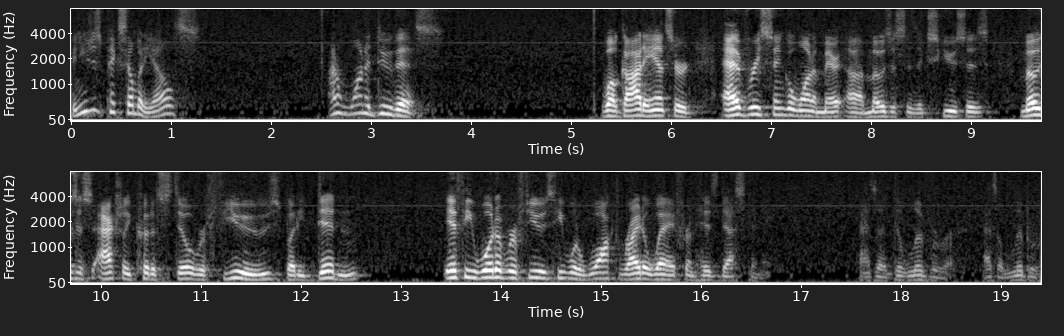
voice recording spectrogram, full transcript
Can you just pick somebody else? I don't want to do this. Well, God answered every single one of uh, Moses' excuses. Moses actually could have still refused, but he didn't. If he would have refused, he would have walked right away from his destiny as a deliverer, as a liberator.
